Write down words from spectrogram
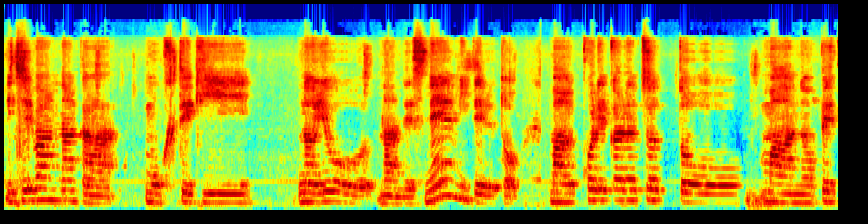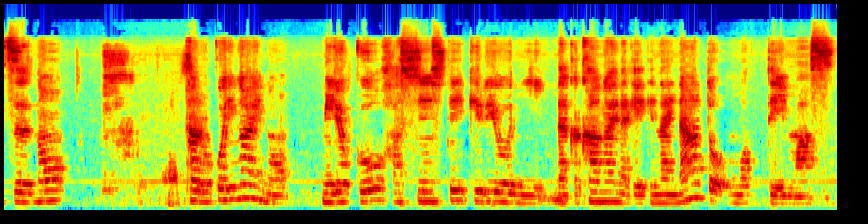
一番なんか目的。 のようなんですね見てるとまあこれからちょっとまああの別のタロコ以外の魅力を発信していけるようになんか考えなきゃいけないなと思っています。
